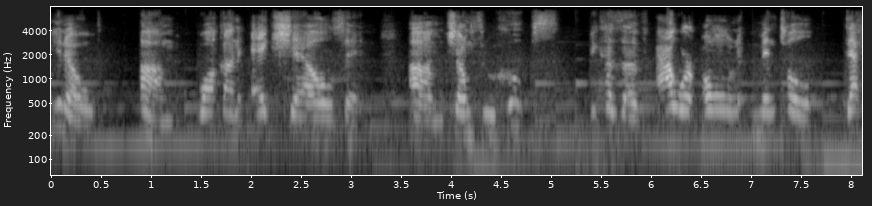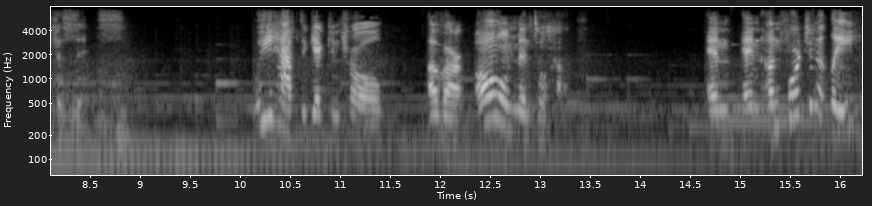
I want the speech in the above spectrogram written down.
you know, um, walk on eggshells and um, jump through hoops because of our own mental deficits. We have to get control of our own mental health. And and unfortunately,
